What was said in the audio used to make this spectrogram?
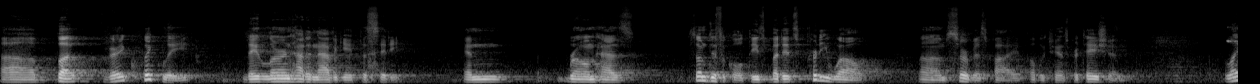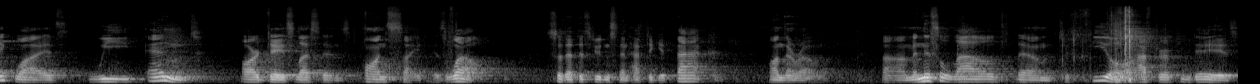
uh, but very quickly they learn how to navigate the city. And Rome has some difficulties, but it's pretty well um, serviced by public transportation. Likewise, we end our day's lessons on site as well, so that the students then have to get back on their own. Um, and this allows them to feel, after a few days,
